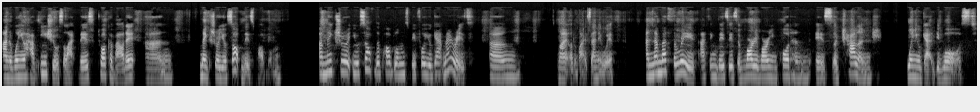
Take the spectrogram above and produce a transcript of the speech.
And when you have issues like this, talk about it and make sure you solve this problem. And make sure you solve the problems before you get married. Um, my advice anyway. And number three, I think this is a very, very important, is a challenge when you get divorced.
